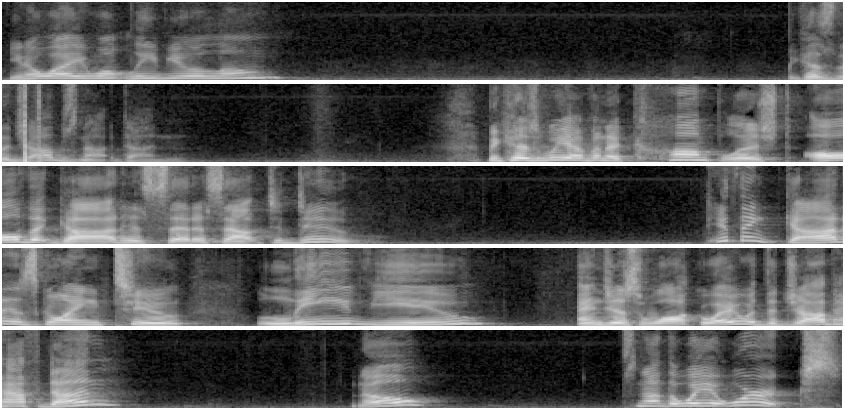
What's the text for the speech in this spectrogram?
You know why He won't leave you alone? Because the job's not done. Because we haven't accomplished all that God has set us out to do. Do you think God is going to leave you and just walk away with the job half done? No, it's not the way it works.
